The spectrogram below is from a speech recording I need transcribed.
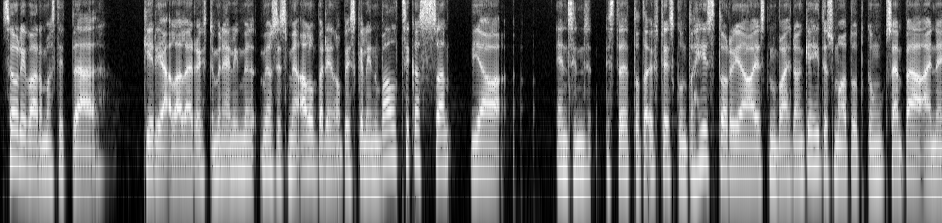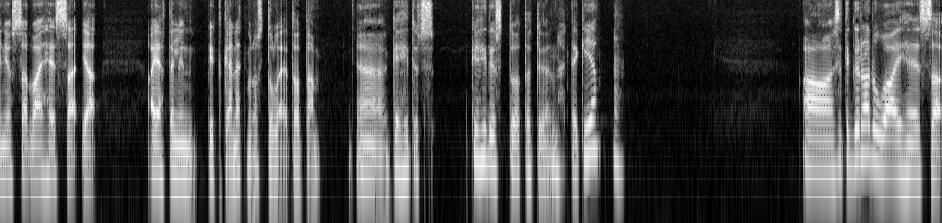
Se oli varmasti tämä kirja-alalle ryhtyminen. Eli myös siis me alun perin opiskelin Valtsikassa ja ensin sitä tuota yhteiskuntahistoriaa ja sitten vaihdoin kehitysmaatutkimukseen pääaineen jossain vaiheessa ja ajattelin pitkään, että minusta tulee tuota, ää, kehitys, kehitystyön tekijä. Mm. Sitten graduvaiheessa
